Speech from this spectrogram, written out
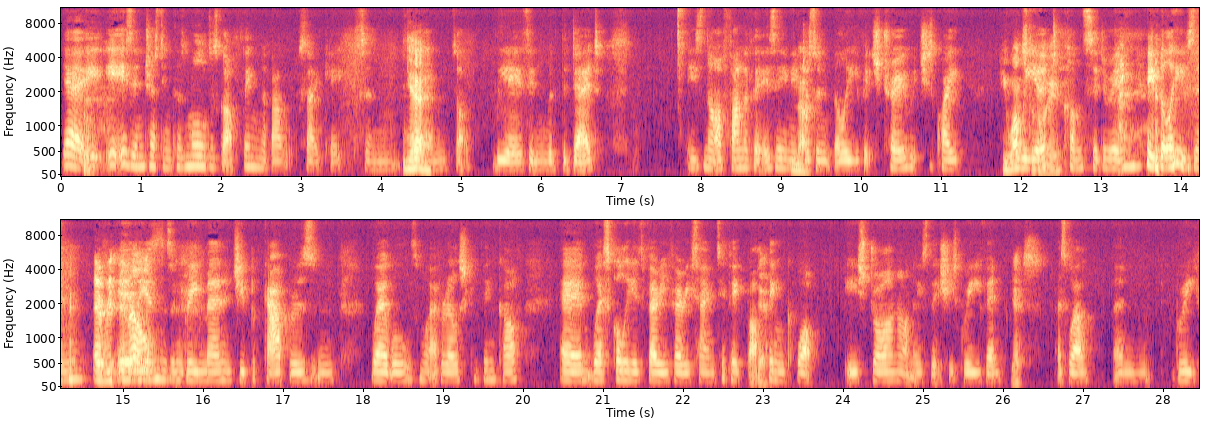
Yeah, it, it is interesting because Mulder's got a thing about psychics and Yeah. um, sort of liaising with the dead. He's not a fan of it, is he? And he No. doesn't believe it's true, which is quite he wants to weird believe considering he believes in everything else. aliens and green men and chupacabras and werewolves and whatever else you can think of. Um, where Scully is very, very scientific, but I Yeah. think what he's drawn on is that she's grieving Yes. as well, and grief,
